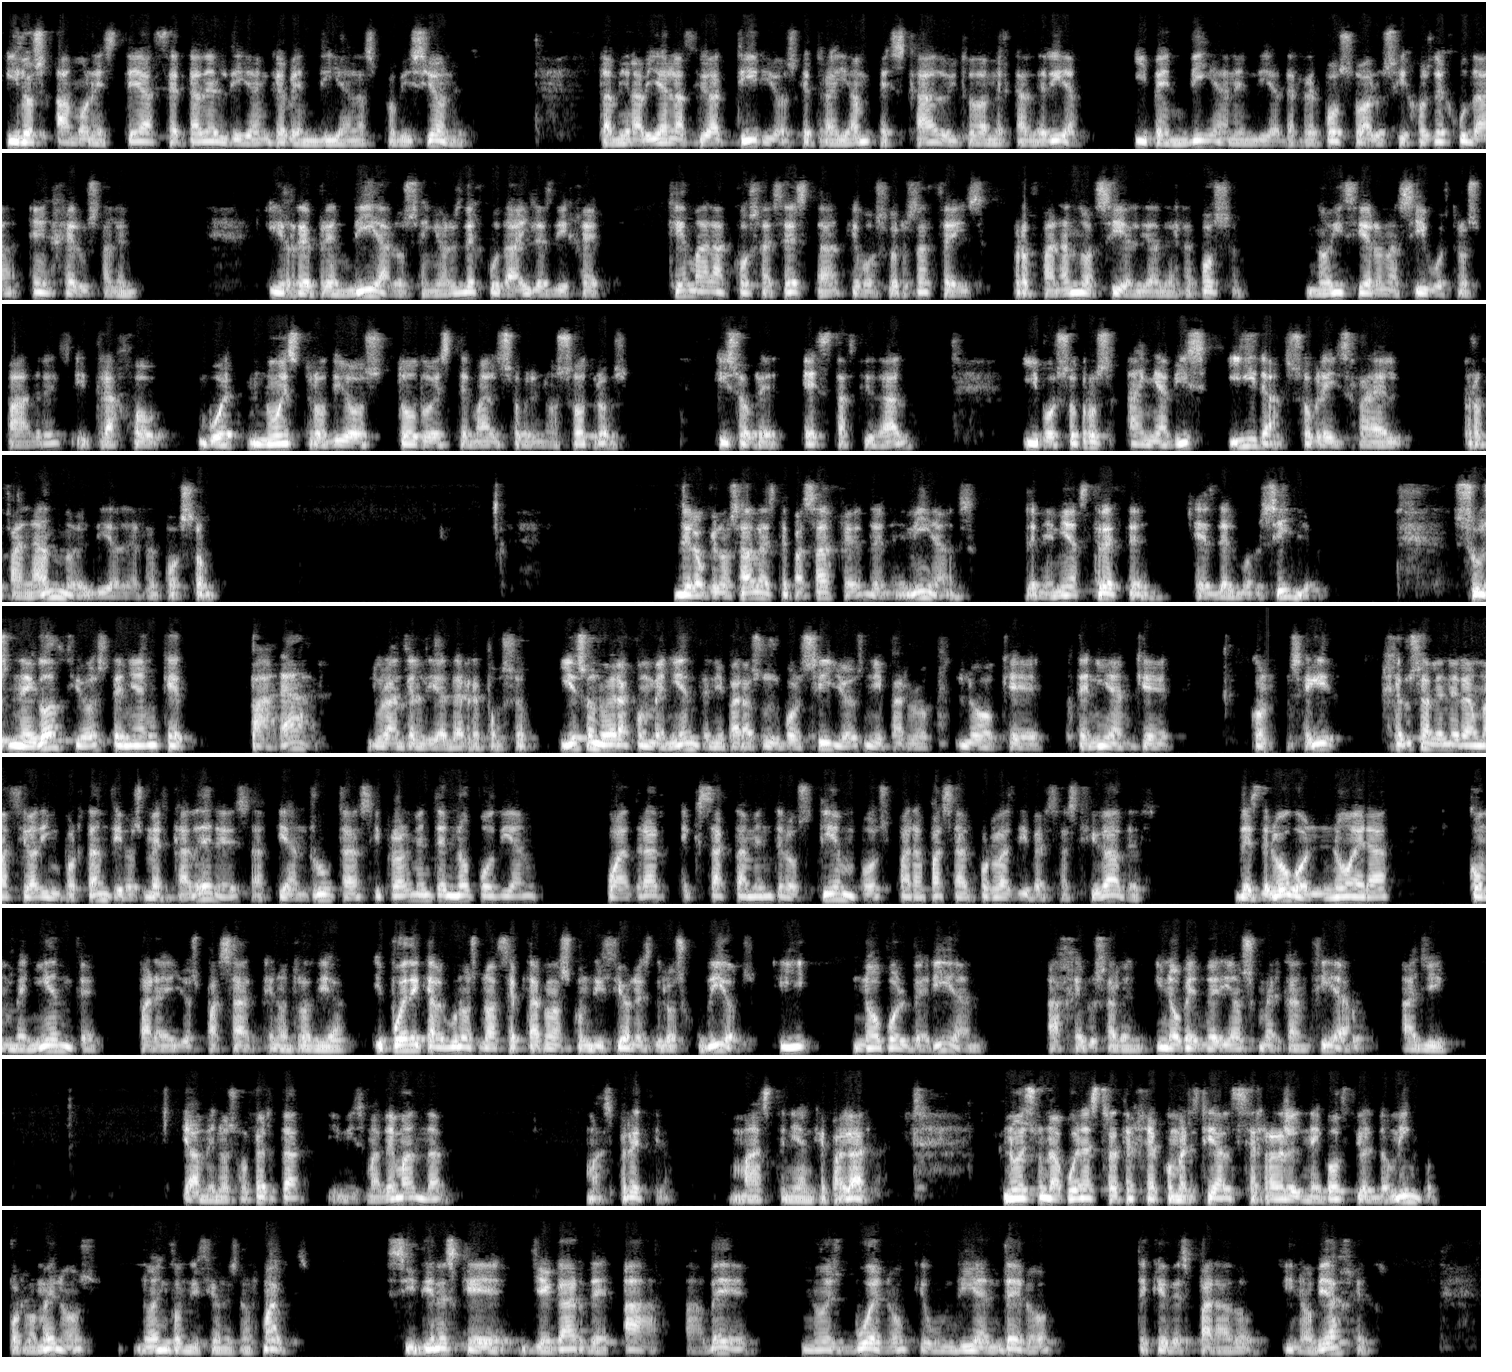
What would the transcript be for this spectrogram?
Y los amonesté acerca del día en que vendían las provisiones. También había en la ciudad tirios que traían pescado y toda mercadería, y vendían en día de reposo a los hijos de Judá en Jerusalén. Y reprendí a los señores de Judá y les dije, qué mala cosa es esta que vosotros hacéis, profanando así el día de reposo. ¿No hicieron así vuestros padres y trajo nuestro Dios todo este mal sobre nosotros y sobre esta ciudad? Y vosotros añadís ira sobre Israel, profanando el día de reposo. De lo que nos habla este pasaje de Nehemías, de Nehemías 13, es del bolsillo. Sus negocios tenían que parar durante el día de reposo. Y eso no era conveniente ni para sus bolsillos ni para lo, que tenían que conseguir. Jerusalén era una ciudad importante y los mercaderes hacían rutas y probablemente no podían cuadrar exactamente los tiempos para pasar por las diversas ciudades. Desde luego no era conveniente para ellos pasar en otro día. Y puede que algunos no aceptaran las condiciones de los judíos y no volverían a Jerusalén y no venderían su mercancía allí. Ya menos oferta y misma demanda, más precio, más tenían que pagar. No es una buena estrategia comercial cerrar el negocio el domingo, por lo menos no en condiciones normales. Si tienes que llegar de A a B, no es bueno que un día entero te quedes parado y no viajes.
